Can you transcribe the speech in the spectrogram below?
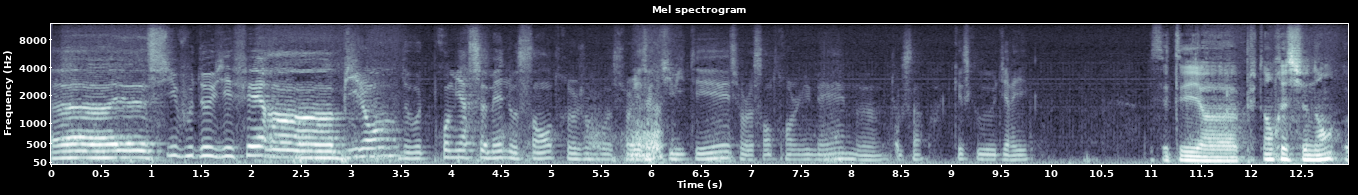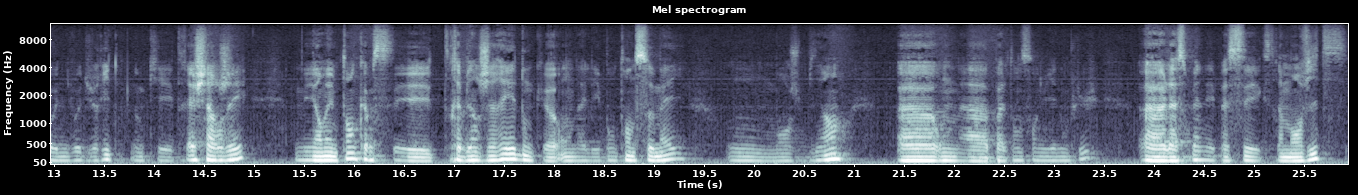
Euh, si vous deviez faire un bilan de votre première semaine au centre, genre sur les activités, sur le centre en lui-même, euh, tout ça, qu'est-ce que vous diriez? C'était euh, plutôt impressionnant au niveau du rythme, donc qui est très chargé, mais en même temps, comme c'est très bien géré, donc on a les bons temps de sommeil, on mange bien, on n'a pas le temps de s'ennuyer non plus. la semaine est passée extrêmement vite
